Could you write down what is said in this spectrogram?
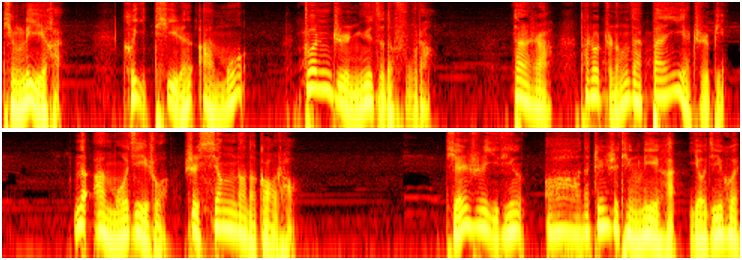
挺厉害，可以替人按摩，专治女子的腹胀。但是啊，他说只能在半夜治病，那按摩技术是相当的高超。田氏一听，哦，那真是挺厉害，有机会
